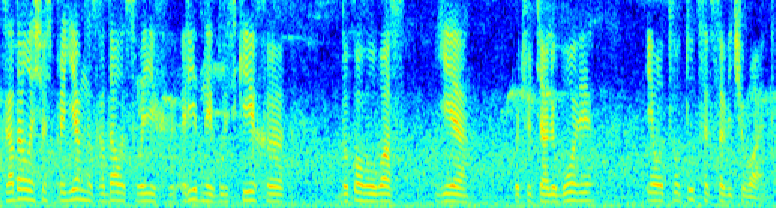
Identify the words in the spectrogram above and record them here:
Згадали щось приємне, згадали своїх рідних, близьких, е, до кого у вас є почуття любові. І от тут це все відчуваєте.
